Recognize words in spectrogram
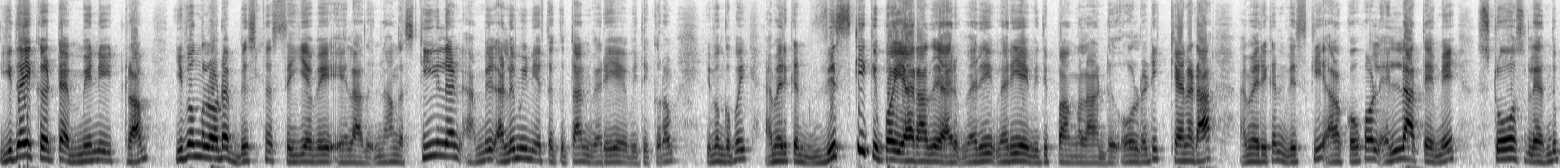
இதை கேட்ட மினி ட்ரம்ப் இவங்களோட பிஸ்னஸ் செய்யவே இயலாது நாங்கள் ஸ்டீல் அண்ட் அமி அலுமினியத்துக்கு தான் வரியை விதிக்கிறோம் இவங்க போய் அமெரிக்கன் விஸ்கிக்கு போய் யாராவது வரி வரியை விதிப்பாங்களாண்டு already Canada American whisky alcohol எல்லாத்தையுமே ஸ்டோர்ஸ்லேருந்து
